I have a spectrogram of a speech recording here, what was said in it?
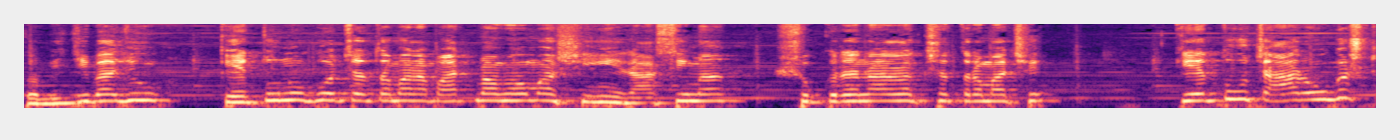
તો બીજી બાજુ, કેતુનું ગોચર તમારા પાંચમા ભાવમાં, સિંહ રાશિમાં, શુક્રના નક્ષત્રમાં છે. કેતુ ચાર ઓગસ્ટ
